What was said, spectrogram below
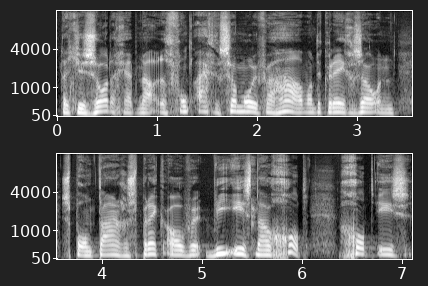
dat je zorg hebt. Nou, dat vond ik eigenlijk zo'n mooi verhaal. Want ik kreeg zo een spontaan gesprek over wie is nou God? God is,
